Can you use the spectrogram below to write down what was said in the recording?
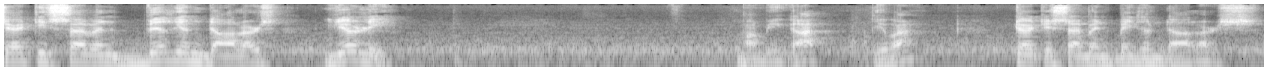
37 billion dollars yearly. Mabigat, di ba? 37 billion dollars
